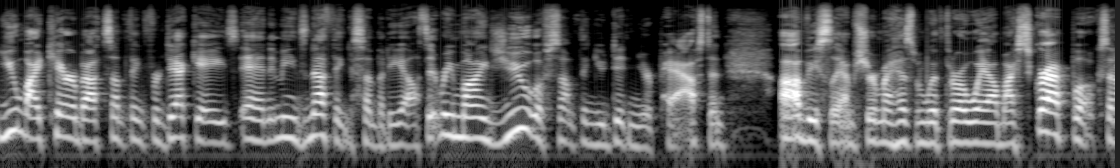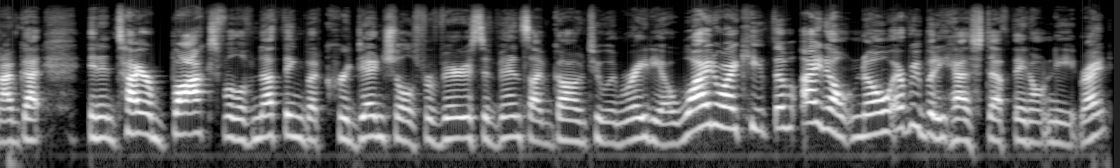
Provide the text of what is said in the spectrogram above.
you might care about something for decades and it means nothing to somebody else. It reminds you of something you did in your past. And obviously, I'm sure my husband would throw away all my scrapbooks. And I've got an entire box full of nothing but credentials for various events I've gone to in radio. Why do I keep them? I don't know. Everybody has stuff they don't need, right?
